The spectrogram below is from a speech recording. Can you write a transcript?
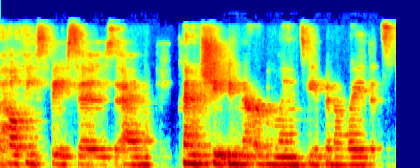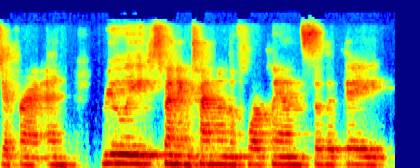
healthy spaces and kind of shaping the urban landscape in a way that's different and really spending time on the floor plans so that they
